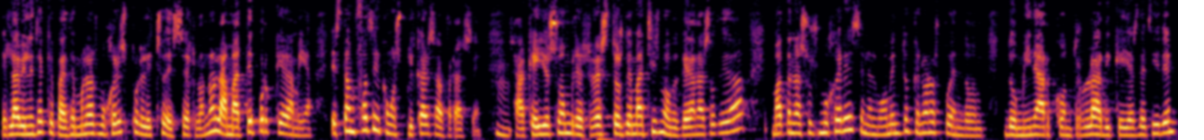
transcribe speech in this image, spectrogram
es la violencia que padecemos las mujeres por el hecho de serlo, ¿no? La maté porque era mía. Es tan fácil como explicar esa frase. Mm. O sea, aquellos hombres restos de machismo que quedan en la sociedad matan a sus mujeres en el momento en que no las pueden dominar, controlar y que ellas deciden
